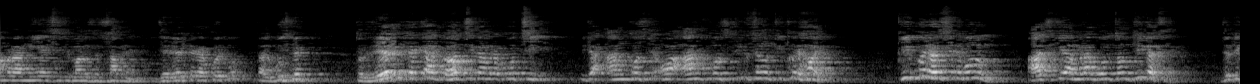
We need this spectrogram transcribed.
আমরা নিয়ে এসেছি মানুষের সামনে। যে রেল টেকা করব, তাহলে বুঝবেন তো রেল টেকা হচ্ছে আমরা করছি, এটা আনকনস্টিটিউশনাল কি করে হয়? কি করে হয় সেটা বলুন। আজকে আমরা বলতাম, ঠিক আছে, যদি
